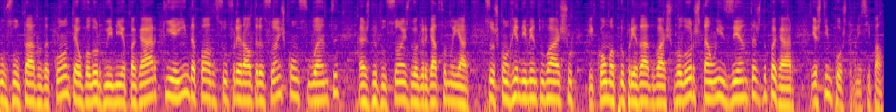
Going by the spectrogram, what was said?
O resultado da conta é o valor do IMI a pagar, que ainda pode sofrer alterações consoante as deduções do agregado familiar. Pessoas com rendimento baixo e com uma propriedade de baixo valor estão isentas de pagar este imposto municipal.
